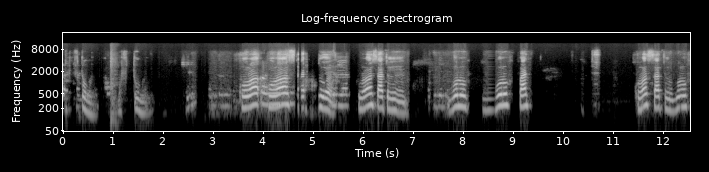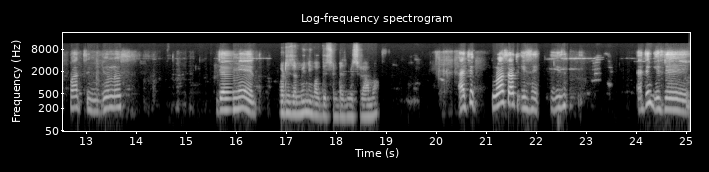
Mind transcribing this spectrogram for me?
Maftum. Maftum. Kura, kura satu, kura satu, guru, guru fat, kura satu, guru fat, junus, jamil What is the meaning of this sentence, Mr. Rama? I think kurasat is a- is I think is a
